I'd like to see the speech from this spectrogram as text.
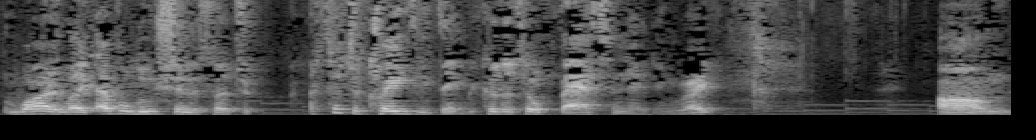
why like evolution is such a such a crazy thing because it's so fascinating, right? Um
